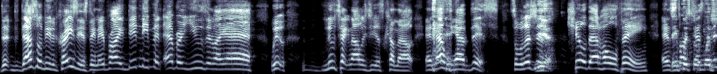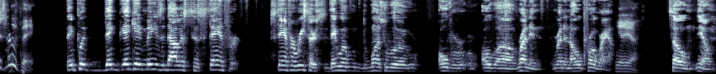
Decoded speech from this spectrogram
that's what would be the craziest thing. They probably didn't even ever use it. Like, ah, we new technology has come out, and now we have this. So let's just yeah. kill that whole thing and they start put so much, this new thing. They put they, they gave millions of dollars to Stanford, Stanford Research. They were the ones who were over over uh, running running the whole program. Yeah, yeah. So you know,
